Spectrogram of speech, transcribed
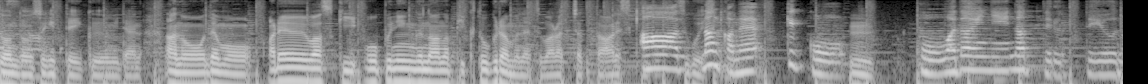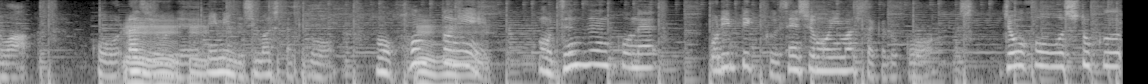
どんどん過ぎていくみたいな。あのでもあれは好き。オープニングのあのピクトグラムのやつ笑っちゃった。あれ好き。あーすごいなんかね結構うん。こう話題になってるっていうのはこうラジオで耳にしましたけど、もう本当に、もう全然こうねオリンピック先週も言いましたけどこうし情報を取得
